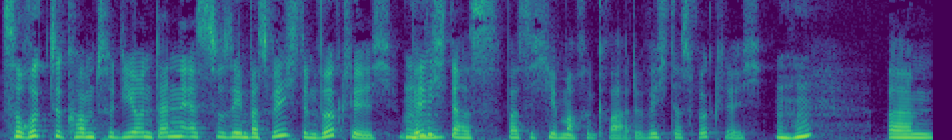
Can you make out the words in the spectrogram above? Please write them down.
zurückzukommen zu dir und dann erst zu sehen, was will ich denn wirklich? Will mhm. ich das, was ich hier mache gerade? Will ich das wirklich? Mhm. Ähm,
